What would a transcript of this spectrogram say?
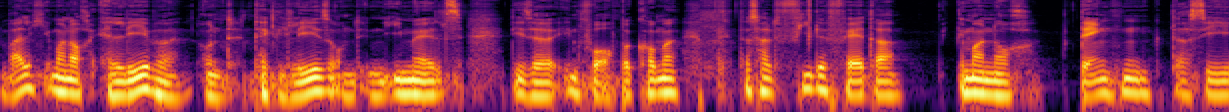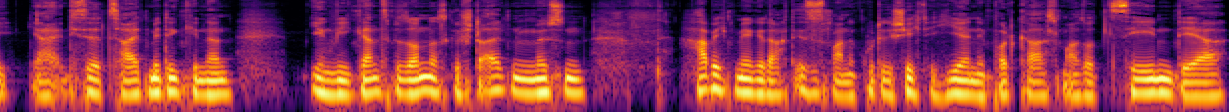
Und weil ich immer noch erlebe und täglich lese und in E-Mails diese Info auch bekomme, dass halt viele Väter immer noch denken, dass sie ja diese Zeit mit den Kindern irgendwie ganz besonders gestalten müssen, habe ich mir gedacht, ist es mal eine gute Geschichte hier in dem Podcast mal so zehn der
